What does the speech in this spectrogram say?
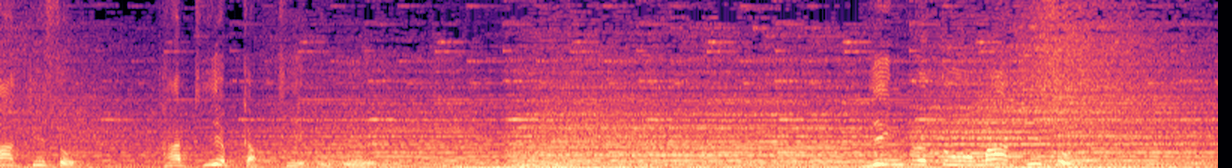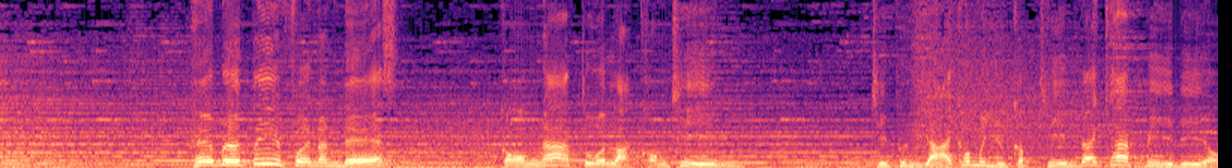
มากที่สุด ถ้าเทียบกับทีมอื่น ๆ ยิงประตูมากที่สุดเฮเบอร์ตี้เฟอร์นันเดสกองหน้าตัวหลักของทีม ที่เพิ่งย้ายเข้ามาอยู่กับทีมได้แค่ปีเดียว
